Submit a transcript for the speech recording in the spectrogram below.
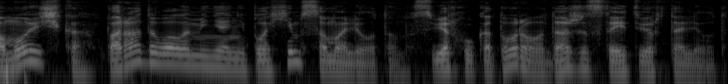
Помоечка порадовала меня неплохим самолетом, сверху которого даже стоит вертолет.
